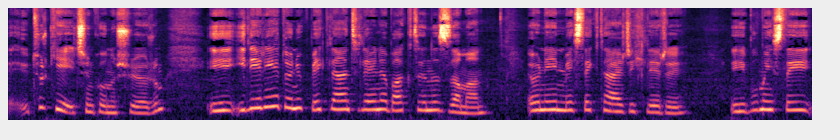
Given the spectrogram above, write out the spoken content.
e, Türkiye için konuşuyorum. E, ileriye dönük beklentilerine baktığınız zaman örneğin meslek tercihleri, e, bu mesleği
